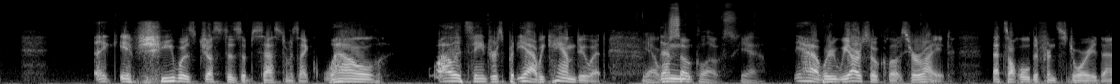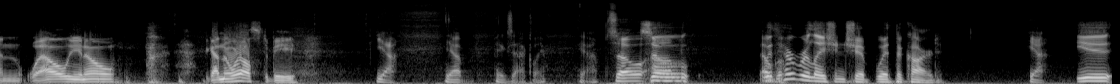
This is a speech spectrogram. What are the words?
like if she was just as obsessed and was like, "Well, well, it's dangerous, but yeah, we can do it." yeah, we're Then- so close. Yeah, Yeah, we we are so close. You're right. That's a whole different story than, well, you know, I got nowhere else to be. yeah, yep, exactly. Yeah. So So, um, with go- her relationship with Picard, yeah, i-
